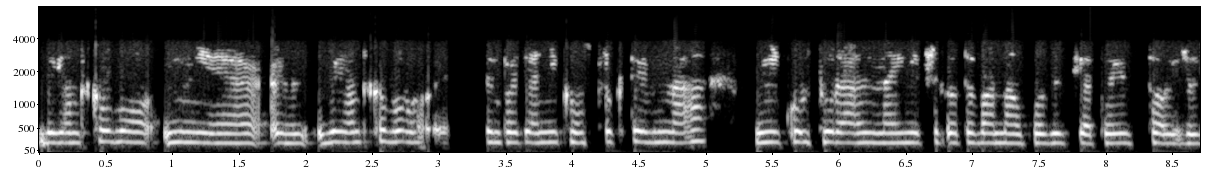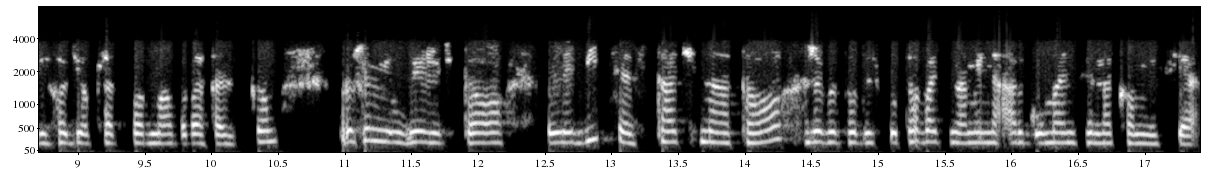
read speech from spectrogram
wyjątkowo nie, wyjątkowo, bym powiedziała, niekonstruktywna niekulturalna i nieprzygotowana opozycja to jest to, jeżeli chodzi o Platformę Obywatelską. Proszę mi uwierzyć, to lewicę stać na to, żeby podyskutować z nami na argumenty na komisjach.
